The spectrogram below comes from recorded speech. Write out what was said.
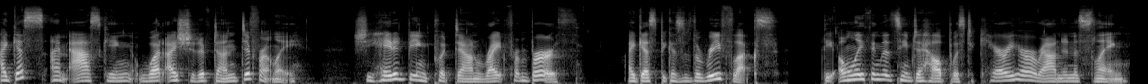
I guess I'm asking what I should have done differently. She hated being put down right from birth. I guess because of the reflux. The only thing that seemed to help was to carry her around in a sling.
